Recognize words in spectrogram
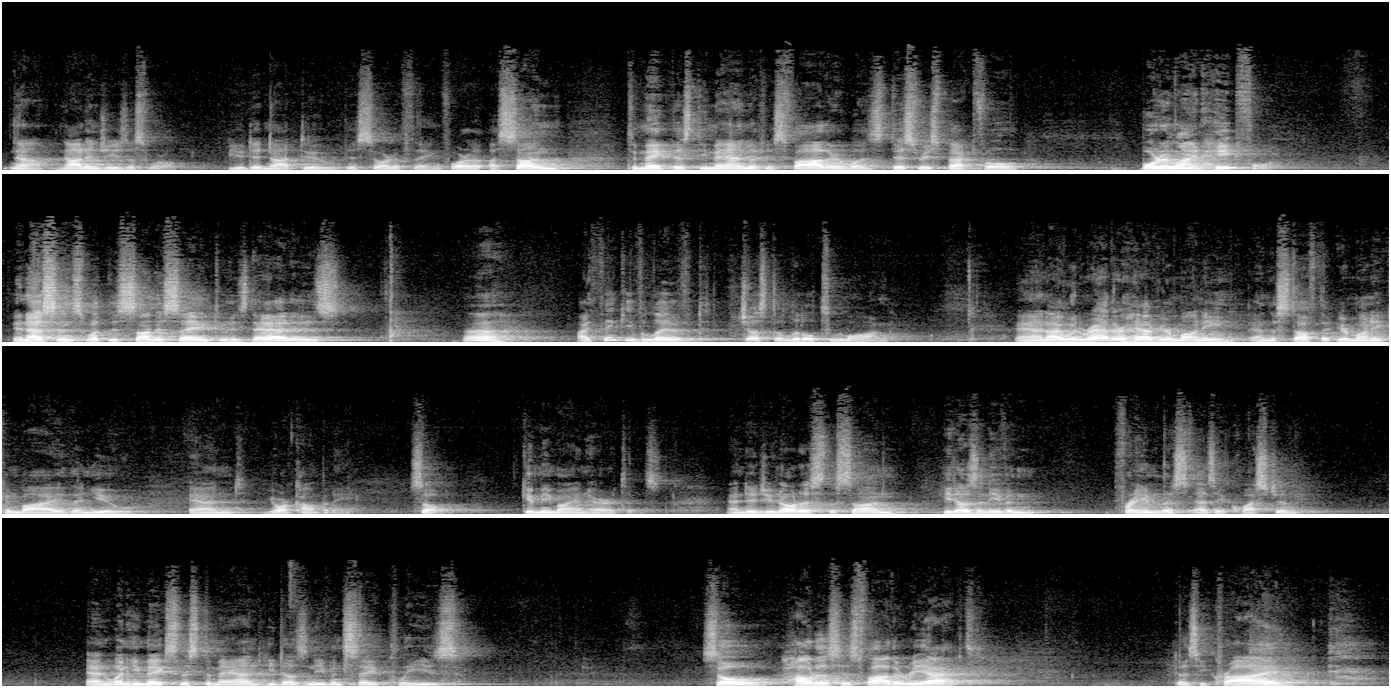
No, not in Jesus' world. You did not do this sort of thing. For a son to make this demand of his father was disrespectful, borderline hateful. In essence, what this son is saying to his dad is, uh, I think you've lived just a little too long. And I would rather have your money and the stuff that your money can buy than you and your company. So, give me my inheritance. And did you notice the son, he doesn't even frame this as a question. And when he makes this demand, he doesn't even say please. So, how does his father react? Does he cry?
